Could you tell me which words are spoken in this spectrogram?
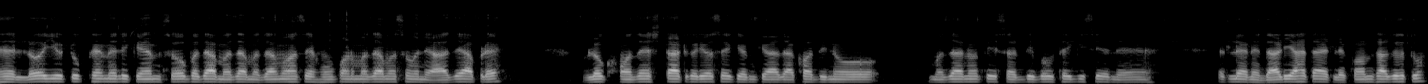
હેલો યુટ્યુબ ફેમિલી, કેમ છો? બધા મજા, મજામાં હશે? હું પણ મજામાં છું અને આજે આપણે બ્લોગ હોજે સ્ટાર્ટ કર્યો છે. કેમ કે આજ આખો દિનો મજા નહોતી, શરદી બહુ થઈ ગઈ છે અને એટલે અને દાડિયા હતા એટલે કામ સાજું હતું.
